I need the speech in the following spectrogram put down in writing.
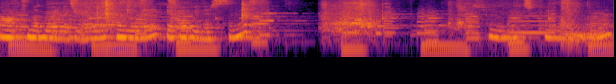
altına böyle bir örnek hazırlayıp yapabilirsiniz. Şöyle çıkaralım hemen.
